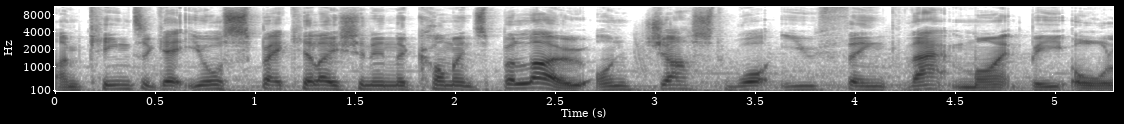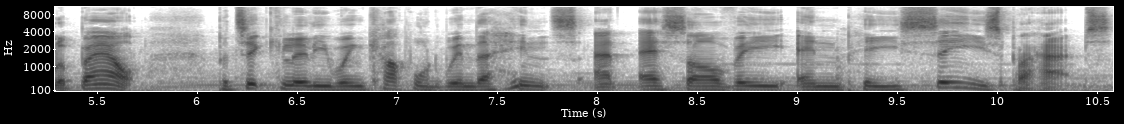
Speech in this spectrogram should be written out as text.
I'm keen to get your speculation in the comments below on just what you think that might be all about particularly when coupled with the hints at SRV NPCs perhaps.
